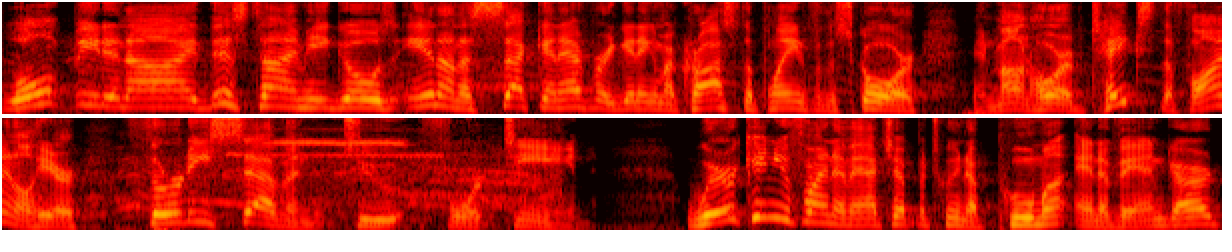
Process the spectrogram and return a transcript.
won't be denied. This time he goes in on a second effort, getting him across the plane for the score. And Mount Horeb takes the final here, 37 to 14. Where can you find a matchup between a Puma and a Vanguard,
